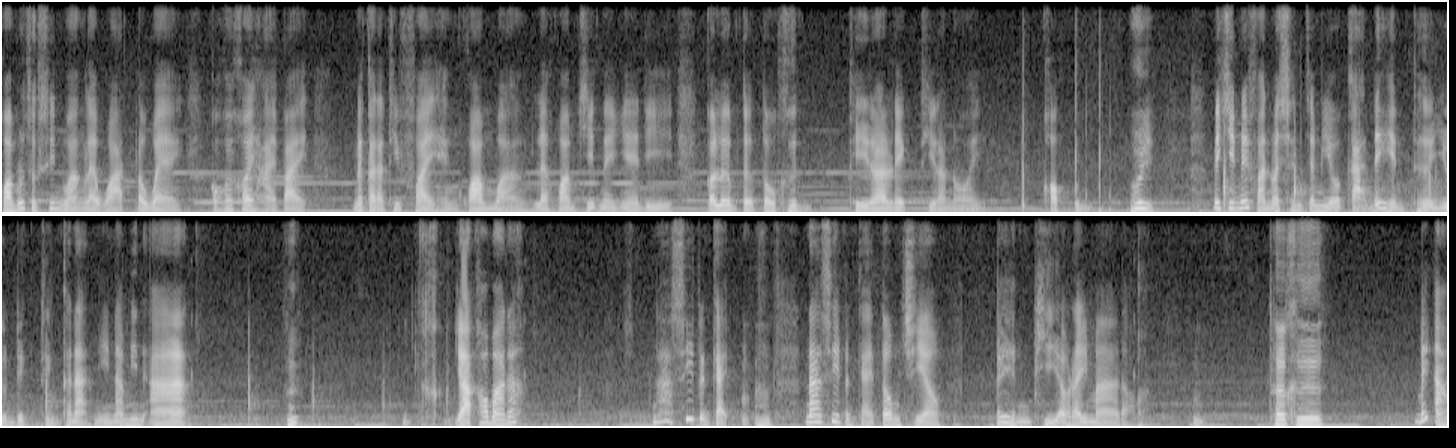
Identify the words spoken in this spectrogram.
ความรู้สึกสิ้นหวังและหวาดระแวงก็ค่อยๆหายไปในขณะที่ไฟแห่งความหวังและความคิดในแง่ดี ก็เริ่มเติบโตขึ้น ทีละเล็กทีละน้อย ขอบคุณ เฮ้ย ไม่คิดไม่ฝันว่าฉันจะมีโอกาสได้เห็นเธออยู่ดึกถึงขนาดนี้นะมินอาฮึอยากเข้ามานะ หน้าซีดเป็นไก่ หน้าซีดเป็นไก่ต้มเชียว ไปเห็นผีอะไรมาหรอ เธอคือ ไม่เอา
